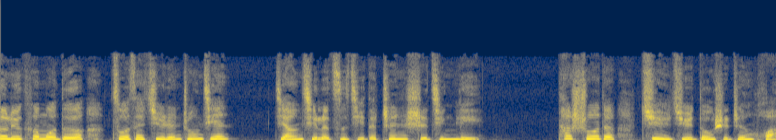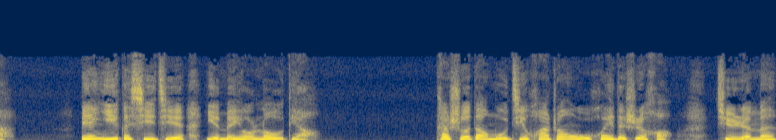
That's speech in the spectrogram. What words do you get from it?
特略克莫德坐在巨人中间，讲起了自己的真实经历。他说的句句都是真话。连一个细节也没有漏掉。他说到母鸡化妆舞会的时候，巨人们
